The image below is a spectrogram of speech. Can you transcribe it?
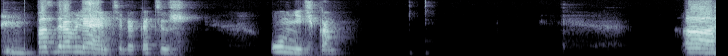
Поздравляем тебя, Катюш. Умничка. А,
